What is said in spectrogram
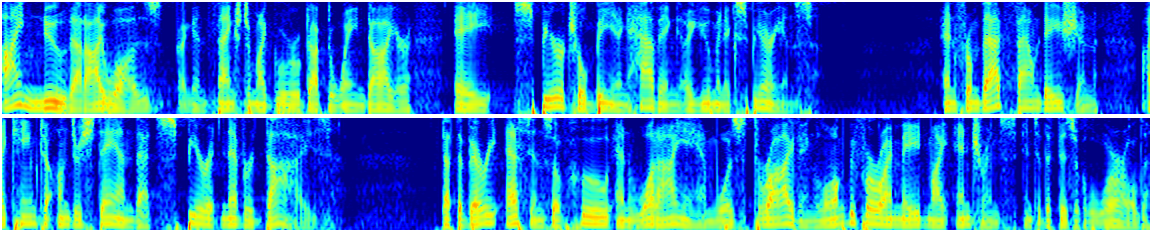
I knew that I was, again, thanks to my guru, Dr. Wayne Dyer, a spiritual being having a human experience. And from that foundation, I came to understand that spirit never dies. That the very essence of who and what I am was thriving long before I made my entrance into the physical world.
